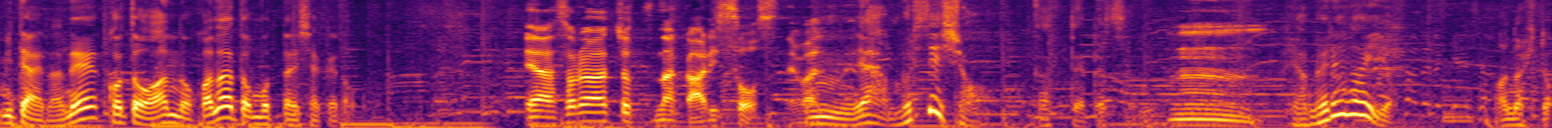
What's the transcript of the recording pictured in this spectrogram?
みたいなねことあんのかなと思ったりしたけど、いやそれはちょっとなんかありそうですねマジで。うん、いや無理でしょ。だって別に。うん。やめれないよあの人。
